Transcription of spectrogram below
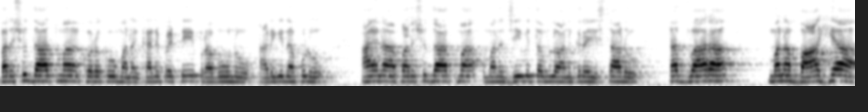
పరిశుద్ధాత్మ కొరకు మనం కనిపెట్టి ప్రభువును అడిగినప్పుడు ఆయన పరిశుద్ధాత్మ మన జీవితంలో అనుగ్రహిస్తాడు. తద్వారా మన బాహ్య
